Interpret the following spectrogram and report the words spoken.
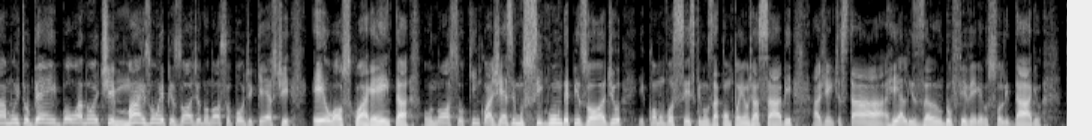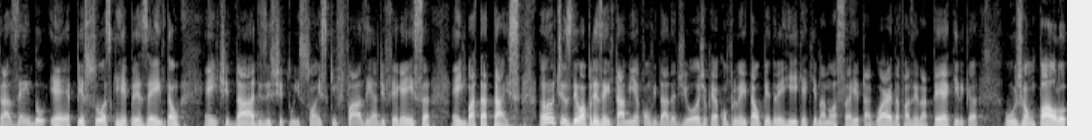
Olá, muito bem, boa noite. Mais um episódio do nosso podcast Eu aos 40, o nosso 52 episódio. E como vocês que nos acompanham já sabem, a gente está realizando o Fevereiro Solidário, trazendo é, pessoas que representam entidades, instituições que fazem a diferença em Batatais. Antes de eu apresentar a minha convidada de hoje, eu quero cumprimentar o Pedro Henrique aqui na nossa retaguarda, fazendo a técnica, o João Paulo,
